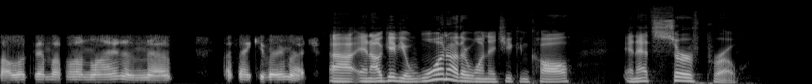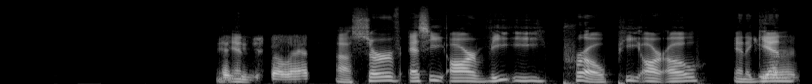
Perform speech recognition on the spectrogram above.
I'll look them up online, and uh, I thank you very much. Uh, and I'll give you one other one that you can call, and that's Serve Pro. And, can you spell that? uh, Serve S E R V E Pro P R O, and again,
